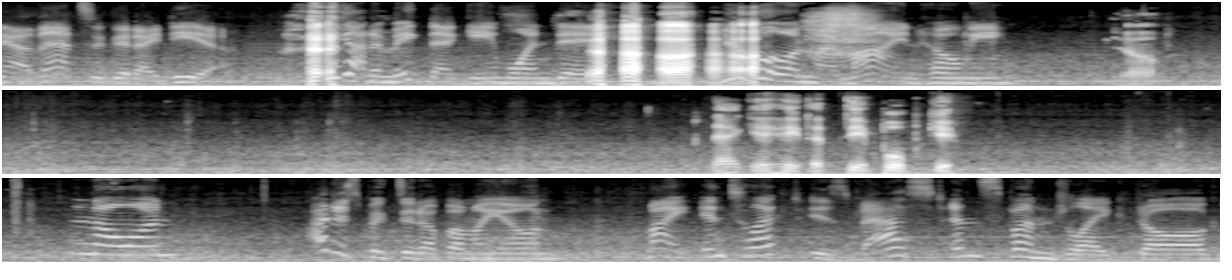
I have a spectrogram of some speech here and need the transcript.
Now that's a good idea. we gotta make that game one day. You're blowing my mind, homie. Joo. Näin kehitettiin pubki. Just picked it up on my own. My intellect is vast and sponge-like, dog.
